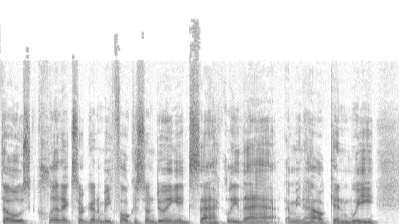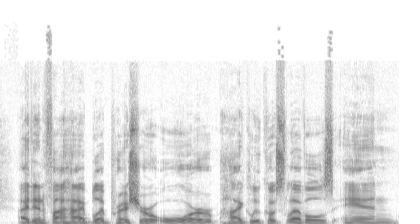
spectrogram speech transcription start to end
those clinics are going to be focused on doing exactly that. I mean, how can we identify high blood pressure or high glucose levels and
